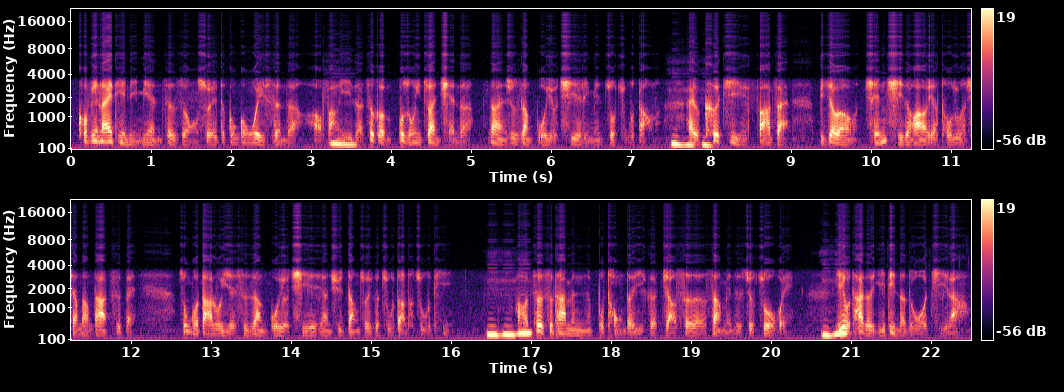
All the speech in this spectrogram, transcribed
COVID-19 里面这种所谓的公共卫生的、好防疫的，这个不容易赚钱的，当然就是让国有企业里面做主导了。嗯，还有科技发展。比较前期的话，要投入相当大的资本。中国大陆也是让国有企业想去当做一个主导的主体。嗯哼，好，这是他们不同的一个角色上面的就作为。也有它的一定的逻辑啦。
